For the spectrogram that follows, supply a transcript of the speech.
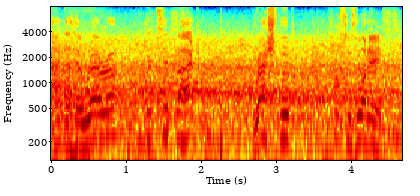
Ander Herrera gets it back. Rashford crosses one in.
